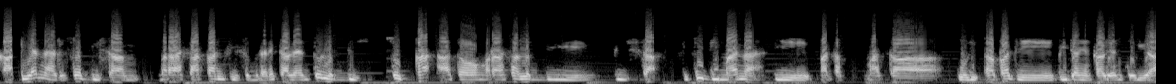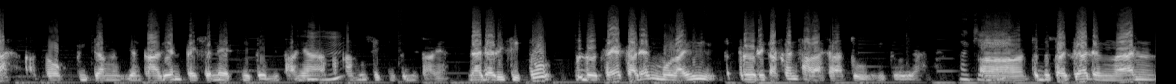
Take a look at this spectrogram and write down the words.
kalian harusnya bisa merasakan sih sebenarnya kalian tuh lebih suka atau ngerasa lebih bisa itu di mana di mata mata kuliah apa di bidang yang kalian kuliah atau bidang yang kalian passionate gitu misalnya Mhm. apakah musik gitu misalnya. Nah dari situ menurut saya kalian mulai prioritaskan salah satu gitu ya. Oke. Uh, tentu saja dengan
